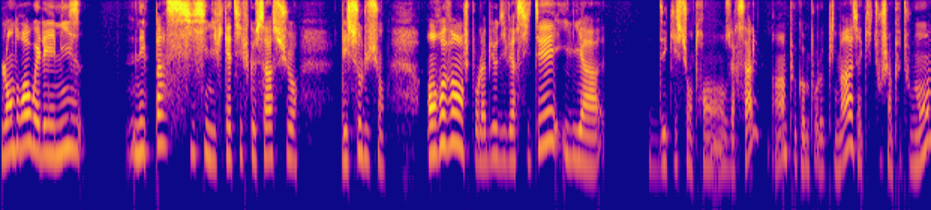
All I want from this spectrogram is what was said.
l'endroit où elle est émise n'est pas si significatif que ça sur les solutions. En revanche, pour la biodiversité, il y a des questions transversales, hein, un peu comme pour le climat, qui touchent un peu tout le monde,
